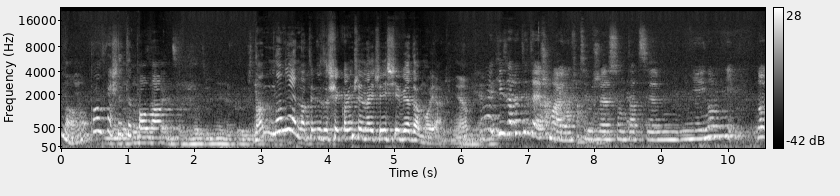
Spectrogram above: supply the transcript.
No, no to jest właśnie typowa... No, no nie, no to się kończy najczęściej wiadomo jak, nie? No, Jakie zalety też mają w tym, że są tacy mniej, no nie, no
